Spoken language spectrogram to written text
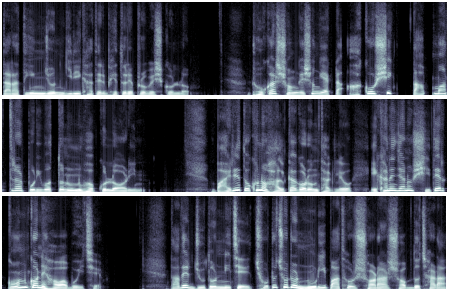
তারা তিনজন গিরিখাতের ভেতরে প্রবেশ করল। ঢোকার সঙ্গে সঙ্গে একটা আকস্মিক তাপমাত্রার পরিবর্তন অনুভব করল অরিন। বাইরে তখনও হালকা গরম থাকলেও এখানে যেন শীতের কনকনে হাওয়া বইছে। তাদের জুতোর নিচে ছোট ছোট নুড়ি পাথর সরার শব্দ ছাড়া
